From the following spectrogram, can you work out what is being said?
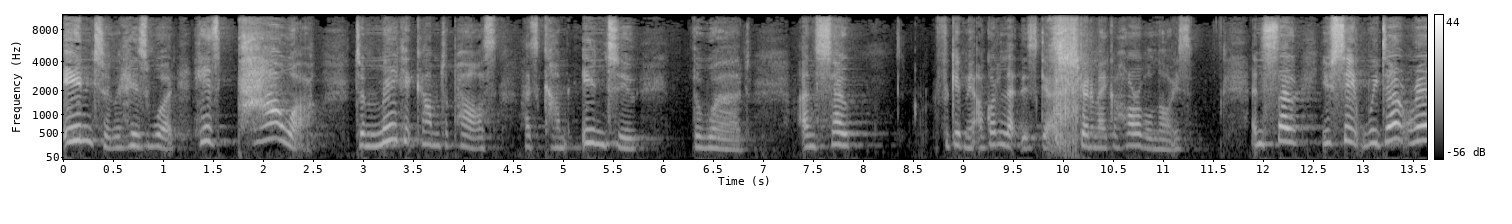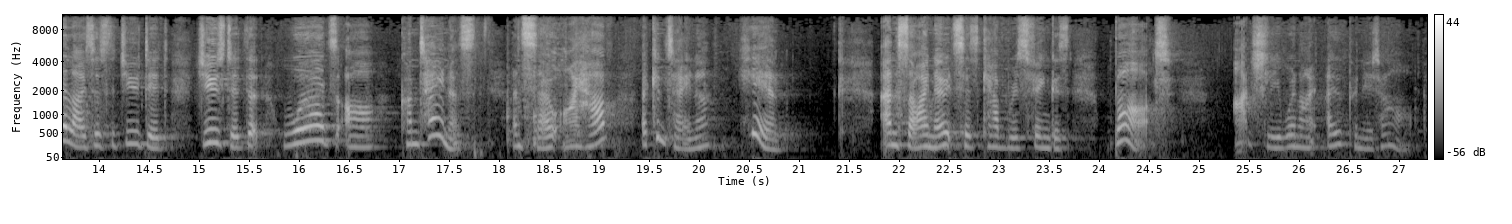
into his word. His power to make it come to pass has come into the word. And so, forgive me, I've got to let this go. It's going to make a horrible noise. And so, you see, we don't realize, as the Jew did, Jews did, that words are containers. And so I have a container here. And so I know it says Cadbury's fingers, but actually when I open it up,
